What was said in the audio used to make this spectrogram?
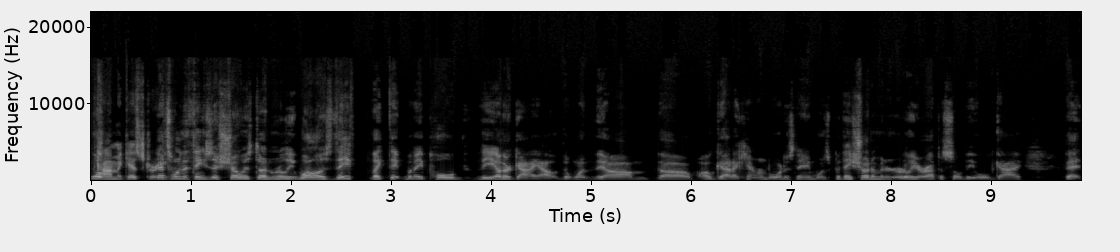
Well, comic history. That's one of the things this show has done really well is they like they, when they pulled the other guy out, the one, the um, the, oh god, I can't remember what his name was, but they showed him in an earlier episode, the old guy that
